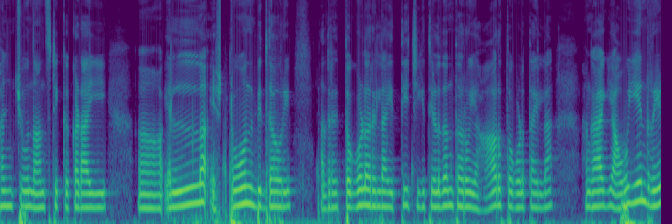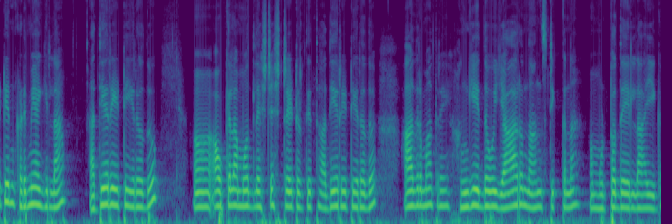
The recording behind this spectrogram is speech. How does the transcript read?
ಹಂಚು ನಾನ್ ಸ್ಟಿಕ್ ಕಡಾಯಿ ಎಲ್ಲ ಎಷ್ಟೊಂದು ಬಿದ್ದಾವ್ರಿ. ಆದರೆ ತೊಗೊಳ್ಳೋರಿಲ್ಲ, ಇತ್ತೀಚೆಗೆ ತಿಳಿದಂಥವ್ರು ಯಾರು ತೊಗೊಳ್ತಾ ಇಲ್ಲ. ಹಾಗಾಗಿ ಅವು ಏನು ರೇಟ್ ಏನು ಕಡಿಮೆ ಆಗಿಲ್ಲ. ಅದೇ ರೇಟೇ ಇರೋದು. ಅವಕ್ಕೆಲ್ಲ ಮೊದಲು ಎಷ್ಟೇ ಸ್ಟ್ರೇಟ್ ಇರ್ತಿತ್ತು, ಅದೇ ರೀತಿ ಇರೋದು. ಆದ್ರೆ ಮಾತ್ರ ಹಾಗೆ ಇದ್ದವು, ಯಾರು ನಾನ್ ಸ್ಟಿಕ್ಕನ್ನು ಮುಟ್ಟೋದೇ ಇಲ್ಲ ಈಗ.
